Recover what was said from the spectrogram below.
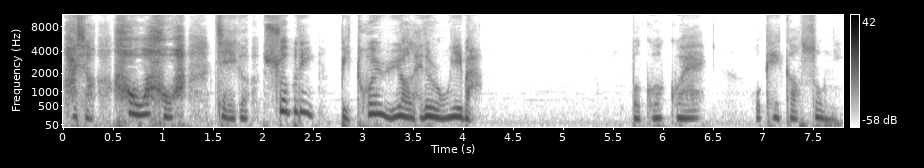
他想：好啊，好啊，这个说不定比吞鱼要来的容易吧。不过乖，我可以告诉你。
